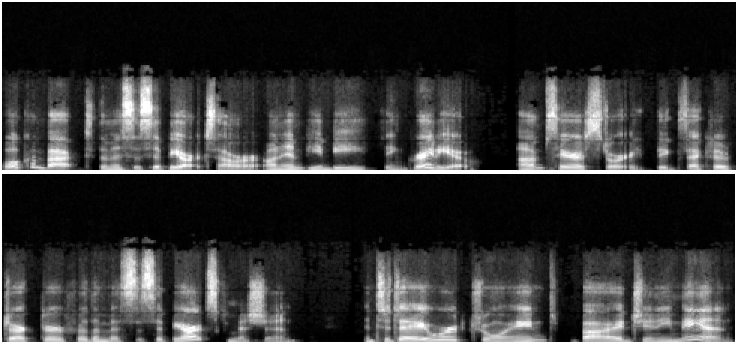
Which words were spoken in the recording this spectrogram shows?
Welcome back to the Mississippi Arts Hour on MPB Think Radio. I'm Sarah Story, the Executive Director for the Mississippi Arts Commission. And today we're joined by Jenny Mann,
